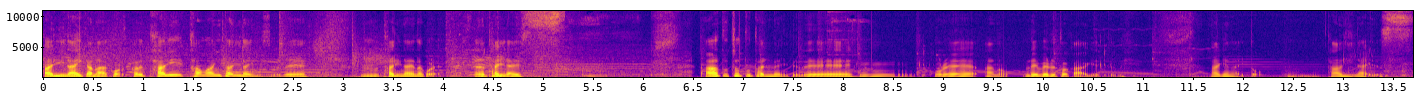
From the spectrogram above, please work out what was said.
足りないかな？これ、これ足り、たまに足りないんですよね。うん、足りないな、これ。うん、足りないです。あとちょっと足りないんでね。うん、これ、あの、レベルとか上げてね、上げないと、足りないです。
